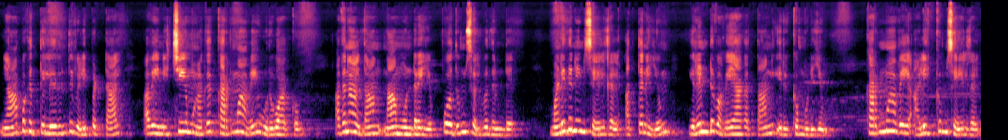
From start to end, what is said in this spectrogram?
ஞாபகத்திலிருந்து வெளிப்பட்டால் அவை நிச்சயமாக கர்மாவை உருவாக்கும். அதனால்தான் நாம் ஒன்றை எப்போதும் சொல்வதுண்டு. மனிதனின் செயல்கள் அத்தனையும் இரண்டு வகையாகத்தான் இருக்க முடியும். கர்மாவை அழிக்கும் செயல்கள்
